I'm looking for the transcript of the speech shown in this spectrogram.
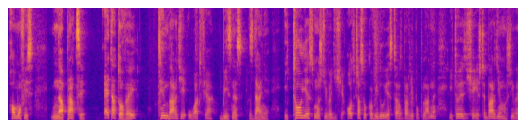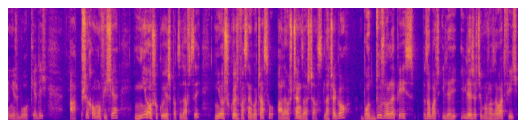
Home office na pracy etatowej tym bardziej ułatwia biznes zdalnie. I to jest możliwe dzisiaj. Od czasu COVID-u jest coraz bardziej popularne i to jest dzisiaj jeszcze bardziej możliwe niż było kiedyś. A przy home office nie oszukujesz pracodawcy, nie oszukujesz własnego czasu, ale oszczędzasz czas. Dlaczego? Bo dużo lepiej, zobacz ile, ile rzeczy można załatwić,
